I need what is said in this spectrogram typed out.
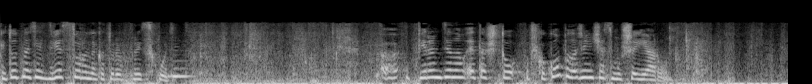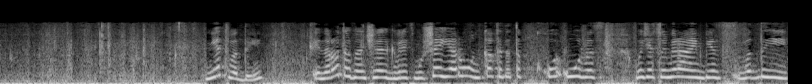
И тут у нас есть две стороны, которые происходят. А, Первым делом это что, в каком положении сейчас Муше и? Нет воды, и народ тогда начинает говорить, Муше и как это такой ужас, мы сейчас умираем без воды,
